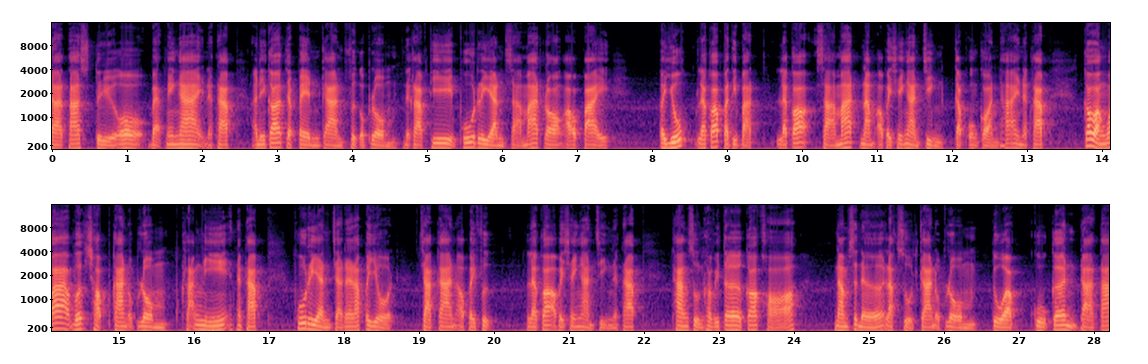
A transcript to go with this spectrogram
Data Studio แบบง่ายๆนะครับ อันนี้ก็จะเป็นการฝึกอบรมนะครับ ที่ผู้เรียนสามารถลองเอาไปประยุกต์แล้วก็ปฏิบัติ แล้วก็สามารถนำเอาไปใช้งานจริงกับองค์กรได้นะครับ ก็หวังว่าเวิร์กช็อปการอบรมครั้งนี้นะครับ ผู้เรียนจะได้รับประโยชน์จากการเอาไปฝึก แล้วก็เอาไปใช้งานจริงนะครับ ทางศูนย์คอมพิวเตอร์ก็ขอนำเสนอหลักสูตรการอบรมตัว Google Data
